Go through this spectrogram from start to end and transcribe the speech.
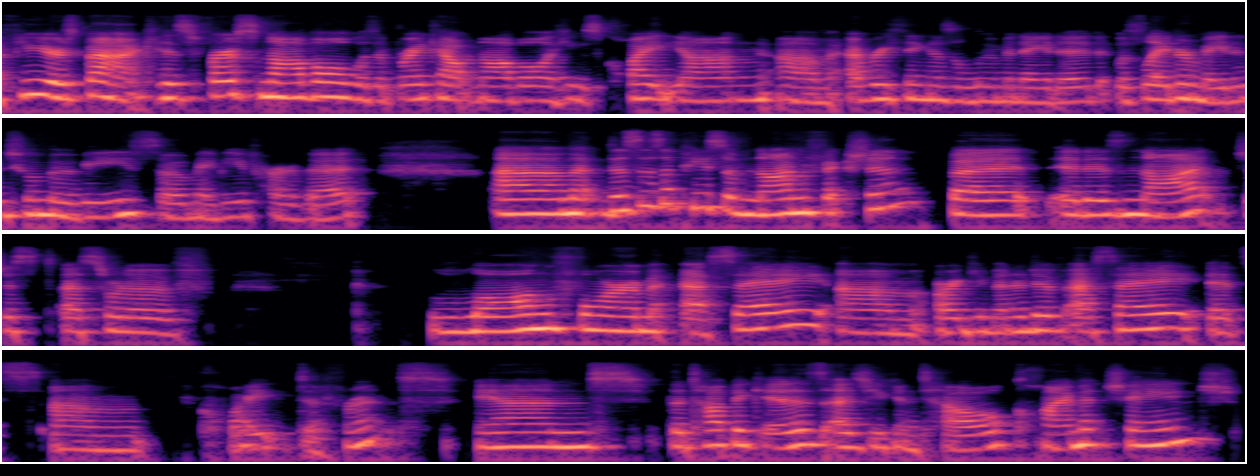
a, few years back. His first novel was a breakout novel. He was quite young. Um, Everything is Illuminated. It was later made into a movie, so maybe you've heard of it. Um, this is a piece of nonfiction, but it is not just a sort of long form essay, um, argumentative essay. It's um, quite different. And the topic is, as you can tell, climate change,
